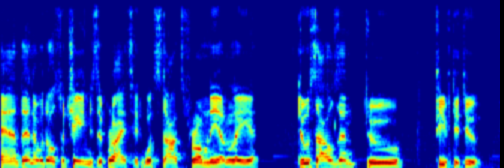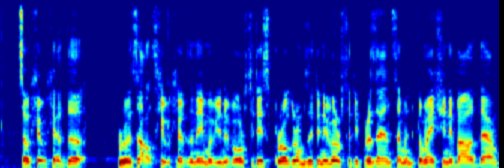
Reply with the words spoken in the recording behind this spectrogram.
And then I would also change the price. It would start from nearly 2000 to 52. So here we have the results. Here we have the name of universities, programs that university presents, some information about them,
